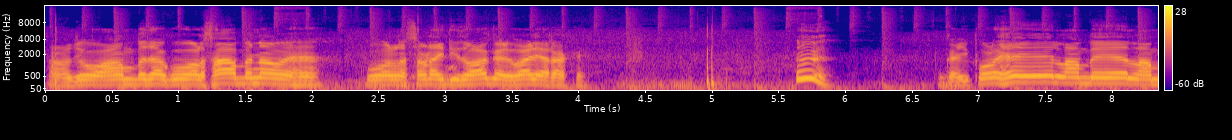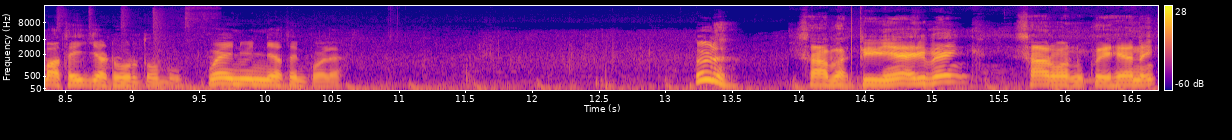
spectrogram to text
હા જો આમ બધા ગોળ સા બનાવે છે ગોળને સડાઈ દીધો, આગળ વાળ્યા રાખે. ગઈ પડે હે લાંબે, લાંબા થઈ ગયા ઢોર તો બહુ. વૈન વિન્યા થઈને પડ્યા! સાબત પીવી હે હરીભાઈ સારવાનું કોઈ હે નહીં.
